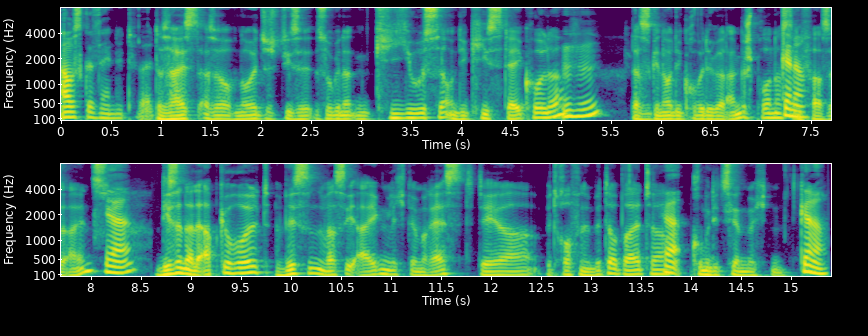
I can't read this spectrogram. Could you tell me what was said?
ausgesendet wird. Das heißt also auf Neudeutsch diese sogenannten Key-User und die Key-Stakeholder. Mhm. Das ist genau die Gruppe, die du gerade angesprochen hast genau. in Phase 1. Ja. Die sind alle abgeholt, wissen, was sie eigentlich dem Rest der betroffenen Mitarbeiter ja. kommunizieren möchten. Genau.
